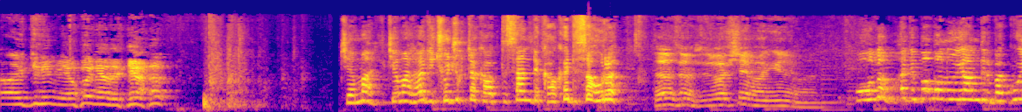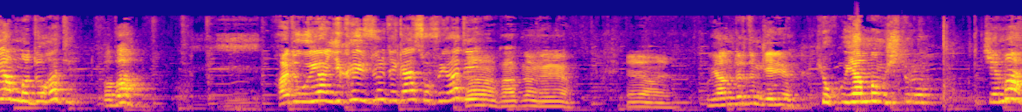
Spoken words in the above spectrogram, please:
Ay gülmüyor bu nedir ya? Cemal, Cemal hadi çocuk da kalktı sen de kalk hadi sahura. Tamam tamam siz başlayın ben geliyorum hadi. Oğlum hadi babanı uyandır bak uyanmadı o hadi. Baba. Hadi uyan yıka yüzünü de gel sofraya hadi. Tamam kalktım geliyorum. Geliyorum hadi. Uyandırdım geliyor. Yok uyanmamıştır o. Cemal.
